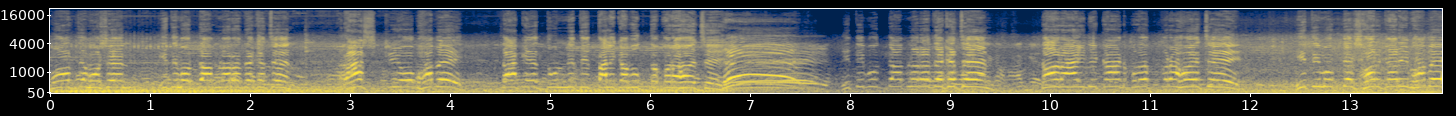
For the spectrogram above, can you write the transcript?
মোয়াজ্জেম হোসেন ইতিমধ্যে আপনারা দেখেছেন, রাষ্ট্রীয়ভাবে তাকে দুর্নীতির তালিকাভুক্ত করা হয়েছে। ইতিমধ্যে আপনারা দেখেছেন তার আইডি কার্ড ব্লক করা হয়েছে। ইতিমধ্যে সরকারিভাবে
